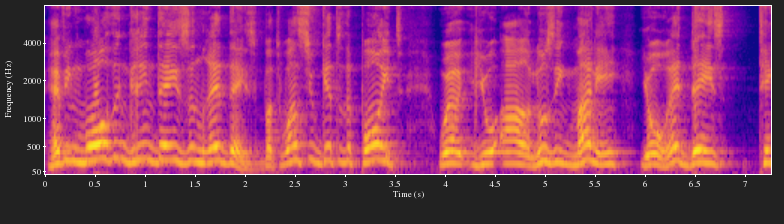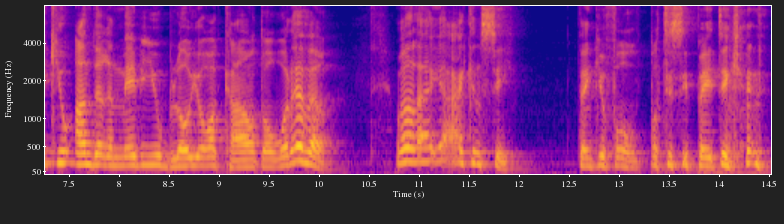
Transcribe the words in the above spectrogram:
having more than green days and red days, but once you get to the point where you are losing money, your red days take you under and maybe you blow your account or whatever. Well, I, I can see. Thank you for participating and,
